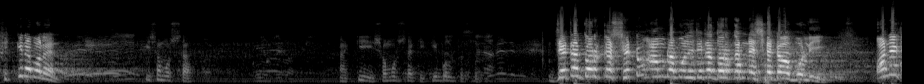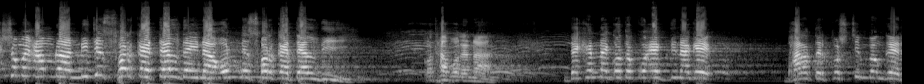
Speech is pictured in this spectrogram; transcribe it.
ঠিক কিনা বলেন? কি সমস্যা? কি? সমস্যা কি? কি বলতেছেন যেটা দরকার সেটাও আমরা বলি, যেটা দরকার নেই সেটাও বলি। অনেক সময় আমরা নিজের সরকারে তেল দেই না অন্য সরকারে তেল দিই। কথা বলে না। দেখেন না, গত কয়েকদিন আগে ভারতের পশ্চিমবঙ্গের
